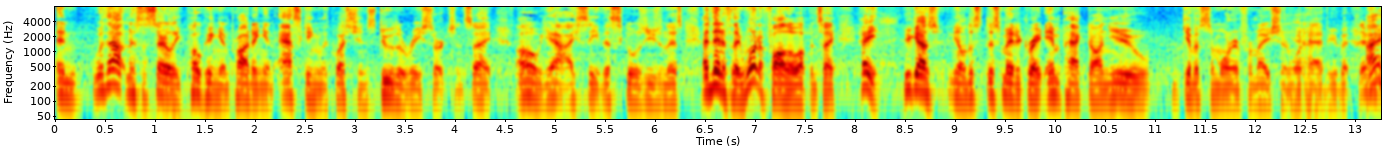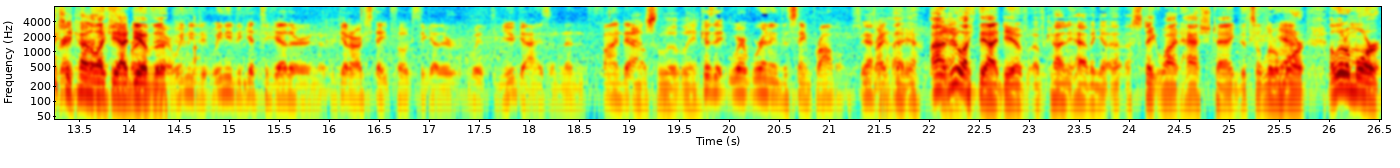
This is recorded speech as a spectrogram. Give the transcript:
And without necessarily poking and prodding and asking the questions, do the research and say, "Oh yeah, I see this school is using this." And then if they want to follow up and say, "Hey, you guys, you know this this made a great impact on you. Give us some more information, what have you." But There's I a actually kind of like the idea right of the there. We need to we need to get together and get our state folks together with you guys, and then find out Absolutely. because we're we're running the same problems. Yeah, right uh, there. yeah. I Yeah. do like the idea of, of kind of having a, a statewide hashtag that's a little Yeah. more a little more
